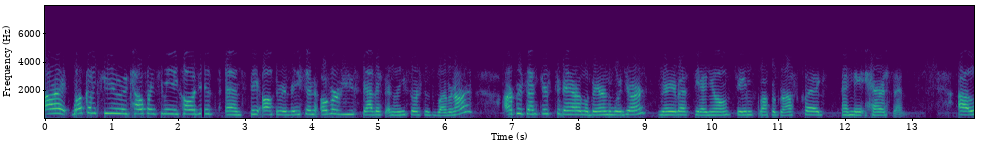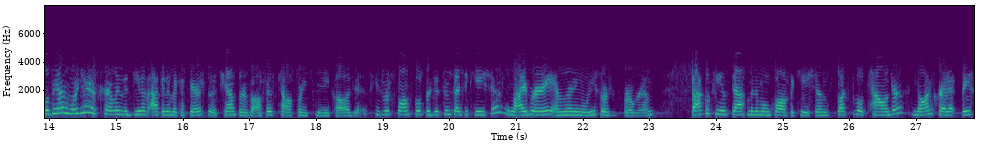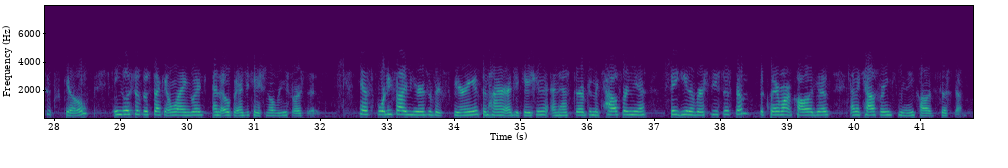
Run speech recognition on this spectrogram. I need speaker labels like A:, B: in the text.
A: All right, welcome to California Community Colleges and State Authorization Overview Status and Resources webinar. Our presenters today are LeBaron Woodyard, Mary Beth Daniel, James Glapa-Grossklag, and Nate Harrison. Uh, LeBaron Woodyard is currently the Dean of Academic Affairs for the Chancellor's Office, California Community Colleges. He's responsible for distance education, library and learning resources programs, faculty and staff minimum qualifications, flexible calendar, non-credit, basic skills, English as a second language, and open educational resources. He has 45 years of experience in higher education and has served in the California State University System, the Claremont Colleges, and the California Community College System.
